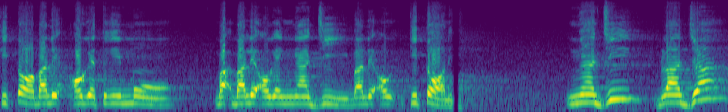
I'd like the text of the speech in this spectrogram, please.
kita balik orang terima balik orang ngaji balik orang, kita ni ngaji belajar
